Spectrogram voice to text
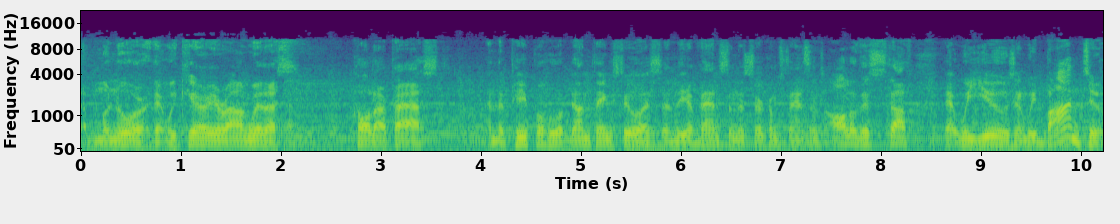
of manure that we carry around with us called our past. And the people who have done things to us and the events and the circumstances, all of this stuff that we use and we bond to.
